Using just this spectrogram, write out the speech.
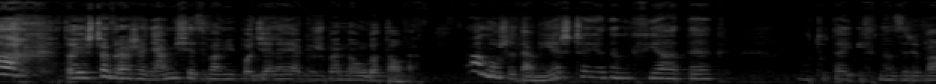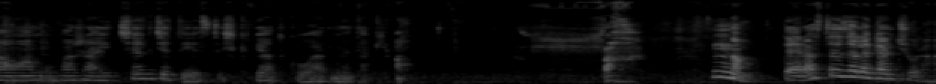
Ach, to jeszcze wrażeniami się z Wami podzielę, jak już będą gotowe. A może dam jeszcze jeden kwiatek, bo tutaj ich nazrywałam. Uważajcie, gdzie Ty jesteś, kwiatku ładny taki. O! Ach. No, teraz to jest eleganciura.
